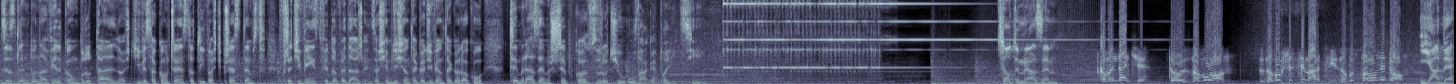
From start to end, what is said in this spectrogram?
Ze względu na wielką brutalność i wysoką częstotliwość przestępstw, w przeciwieństwie do wydarzeń z 1989 roku, tym razem szybko zwrócił uwagę policji. Co tym razem? Komendancie, to znowu on. Znowu wszyscy martwi, znowu spalony dom. Jadę.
